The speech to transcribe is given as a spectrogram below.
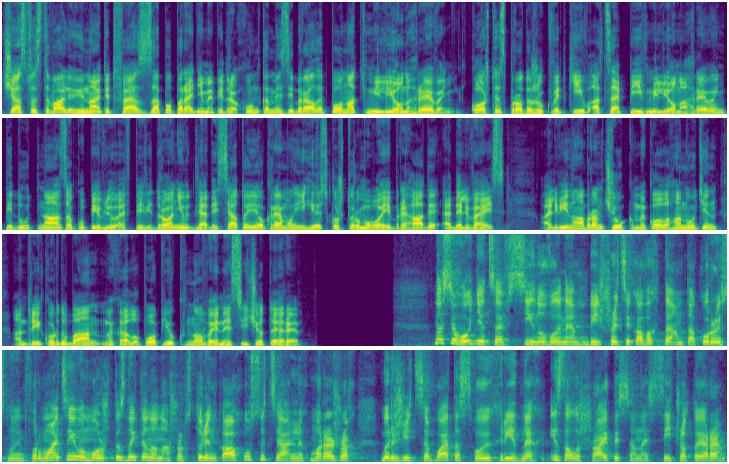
Під час фестивалю United Fest за попередніми підрахунками зібрали понад мільйон гривень. Кошти з продажу квитків, а це півмільйона гривень, підуть на закупівлю FPV-дронів для 10-ї окремої гірсько-штурмової бригади Едельвейс. Альвіна Абрамчук, Микола Ганутін, Андрій Кордубан, Михайло Поп'юк. Новини Сі 4 На сьогодні це всі новини. Більше цікавих тем та корисної інформації ви можете знайти на наших сторінках у соціальних мережах. Бережіть себе та своїх рідних і залишайтеся на Сі 4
